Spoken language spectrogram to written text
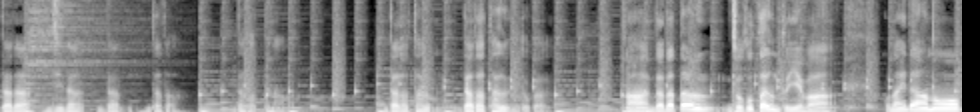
ダダ、ジダ、ダ、ダダ、ダダってな？ダダタウン？ダダタウンとかああ、ダダタウン、ゾトタウンといえば、この間あの、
